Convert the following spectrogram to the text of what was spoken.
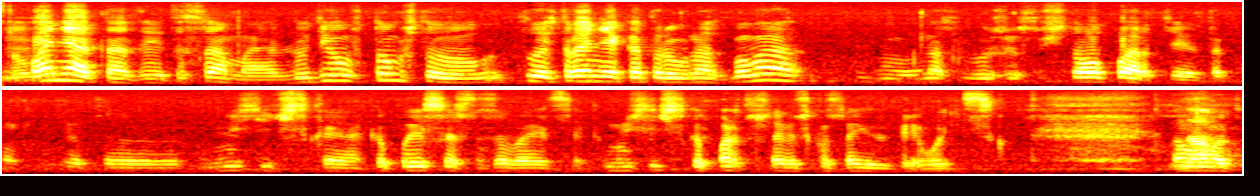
Ну. Понятно, это самое. Но дело в том, что в той стране, которая у нас была, у нас уже существовала партия, так, это коммунистическая, КПСС называется, Коммунистическая партия Советского Союза переводится. Да. Вот.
